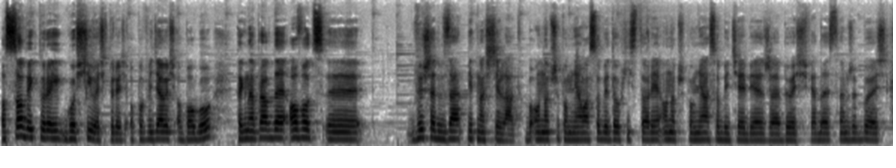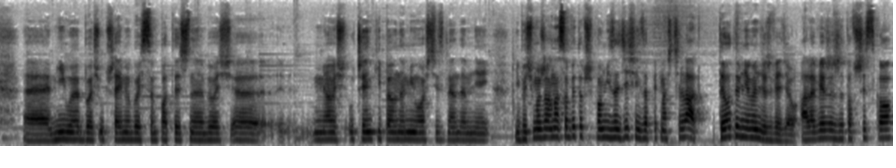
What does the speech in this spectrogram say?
osobie, której głosiłeś, której opowiedziałeś o Bogu, tak naprawdę owoc y, wyszedł za 15 lat, bo ona przypomniała sobie tą historię, ona przypomniała sobie ciebie, że byłeś świadectwem, że byłeś e, miły, byłeś uprzejmy, byłeś sympatyczny, byłeś, e, miałeś uczynki pełne miłości względem niej i być może ona sobie to przypomni za 10, za 15 lat. Ty o tym nie będziesz wiedział, ale wierzę, że to wszystko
